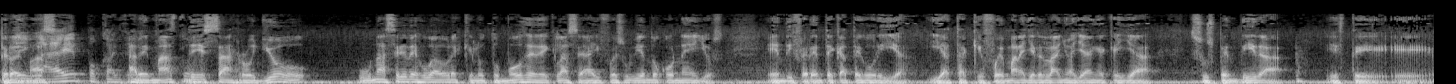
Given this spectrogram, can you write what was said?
pero en además, la época. además desarrolló una serie de jugadores que lo tomó desde clase A y fue subiendo con ellos en diferentes categorías y hasta que fue manager del año allá en aquella suspendida este eh,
